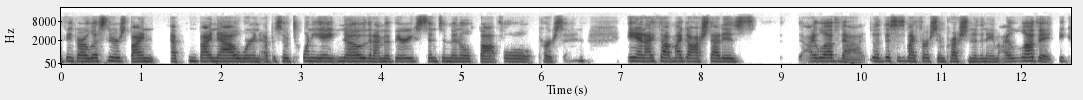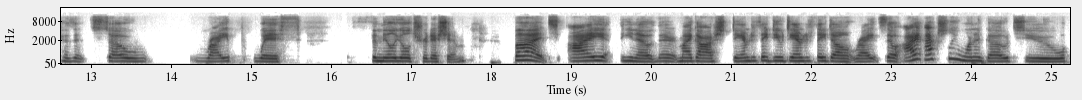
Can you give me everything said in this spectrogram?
I think our listeners by by now we're in episode 28 know that I'm a very sentimental, thoughtful person. And I thought, my gosh, that is I love that. This is my first impression of the name. I love it because it's so ripe with familial tradition. But I, you know, there, my gosh, damned if they do, damned if they don't, right? So I actually want to go to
